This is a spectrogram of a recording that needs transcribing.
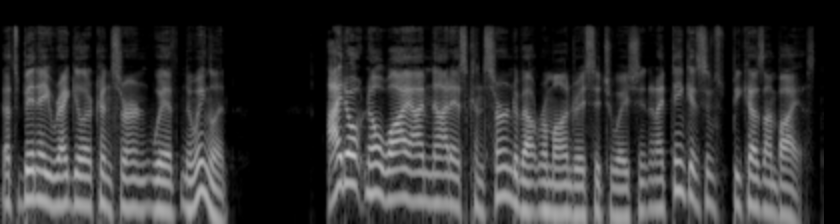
that's been a regular concern with New England. I don't know why I'm not as concerned about Rhamondre's situation, and I think it's just because I'm biased.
